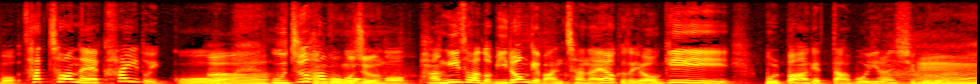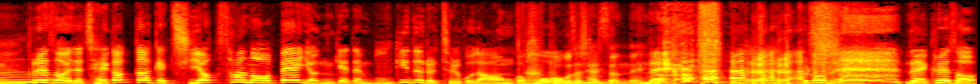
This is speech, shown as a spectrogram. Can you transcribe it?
뭐 사천에 카이도 있고 아, 우주 항공 항공우주. 뭐 방위 산업 이런 게 많잖아요. 그래서 여기 몰빵하겠다. 뭐 이런 식으로. 음. 그래서 이제 제각각의 지역 산업에 연계된 무기들을 들고 나온 거고. 보고서 잘 썼네. 네. 네, 그러네요. 네, 그래서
